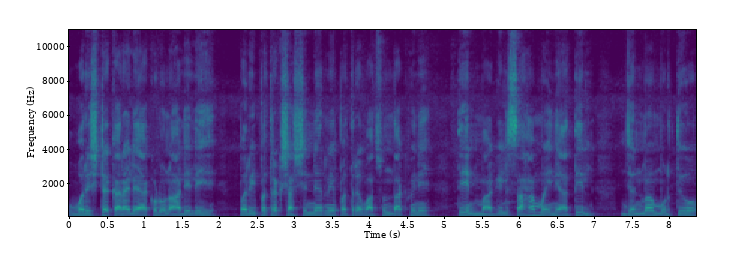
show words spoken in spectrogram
वरिष्ठ कार्यालयाकडून आलेले परिपत्रक शासन निर्णय पत्र वाचून दाखविणे तीन मागील सहा महिन्यातील जन्म मृत्यू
